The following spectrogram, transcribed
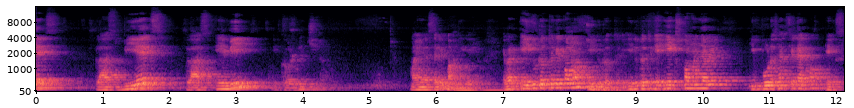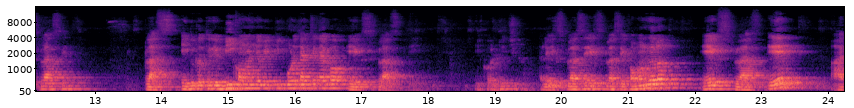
X plus B X plus A B equal to zero minus এর বাঁ দিকে। এবার এই দুটোর থেকে কমন এই দুটোর থেকে। এই দুটোর থেকে এক্স কমন যাবে। কি পড়ে থাকছে দেখো? এক্স প্লাস এ প্লাস এই দুটোর থেকে বি কমন যাবে। কি পড়ে থাকছে দেখো? X plus equal to zero তাহলে X plus A X plus A common গেল। এক্স প্লাস এ আর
